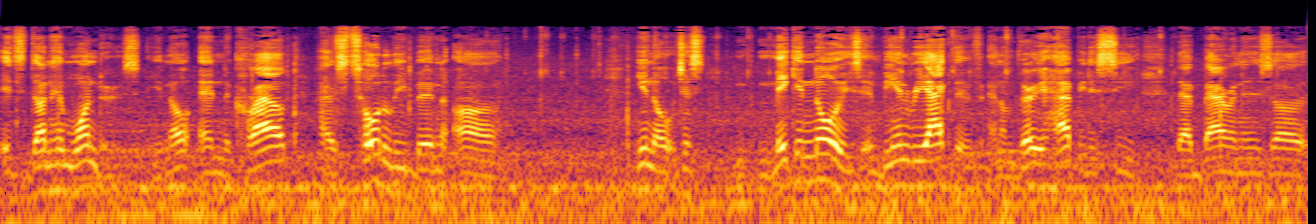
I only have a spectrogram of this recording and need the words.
it's done him wonders, you know. And the crowd has totally been, uh, you know, just making noise and being reactive. And I'm very happy to see that Baron is, uh,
